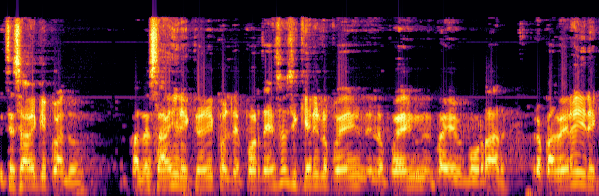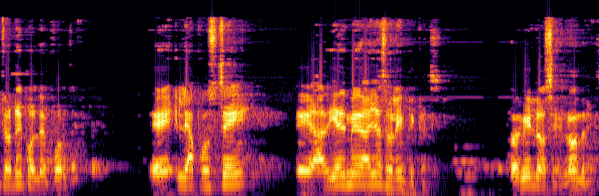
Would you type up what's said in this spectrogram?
usted sabe que cuando cuando estaba director de Coldeporte, eso si quiere lo pueden, lo pueden borrar, pero cuando era director de Coldeporte, le aposté eh, a 10 medallas olímpicas. 2012, Londres.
